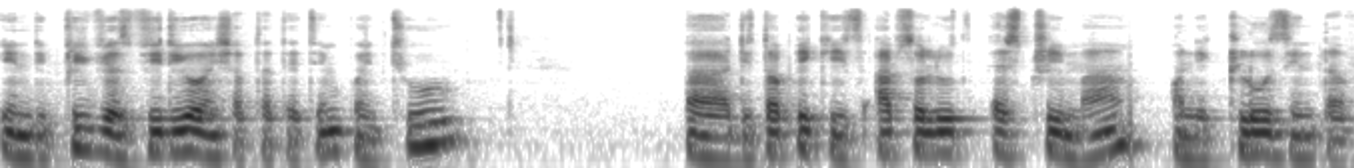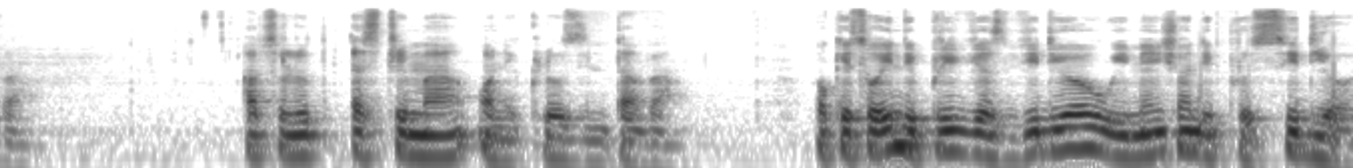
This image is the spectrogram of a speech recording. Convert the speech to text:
in the previous video in chapter 13.2, uh, the topic is absolute extrema on a closed interval absolute extrema on a closed interval. Okay, so in the previous video, we mentioned the procedure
